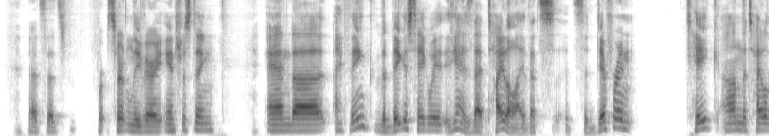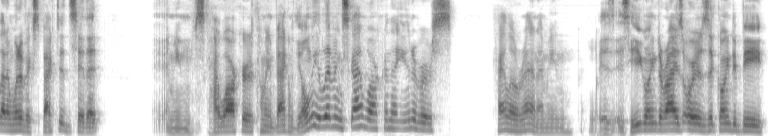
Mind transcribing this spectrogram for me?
that's that's certainly very interesting, and uh, I think the biggest takeaway, yeah, is that title. I, that's it's a different take on the title that I would have expected. Say that, I mean, Skywalker is coming back. The only living Skywalker in that universe, Kylo Ren. I mean, is is he going to rise, or is it going to be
